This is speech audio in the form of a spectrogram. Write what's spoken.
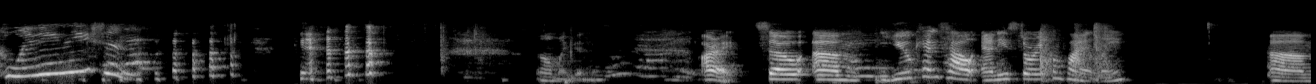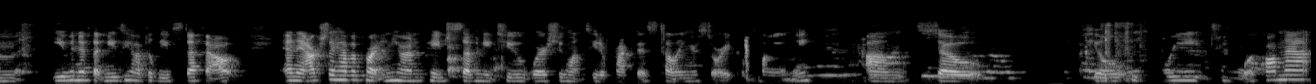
coordination. oh my goodness. All right. So um, you can tell any story compliantly, um, even if that means you have to leave stuff out. And they actually have a part in here on page 72 where she wants you to practice telling your story compliantly. Um, so feel free to work on that.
